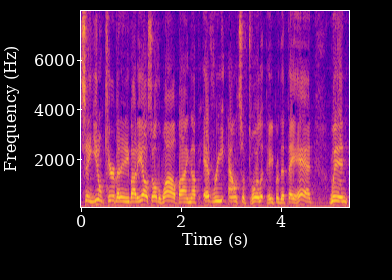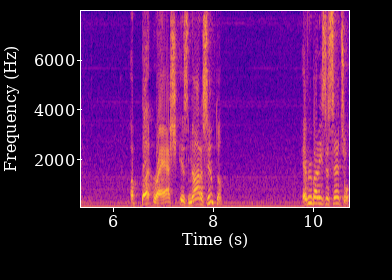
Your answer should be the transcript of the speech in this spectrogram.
saying you don't care about anybody else, all the while buying up every ounce of toilet paper that they had when a butt rash is not a symptom. Everybody's essential.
